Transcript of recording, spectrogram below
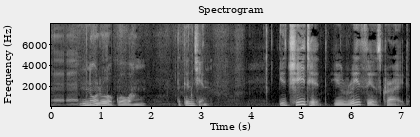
呃懦弱国王的跟前。You cheated, Eurystheus cried.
